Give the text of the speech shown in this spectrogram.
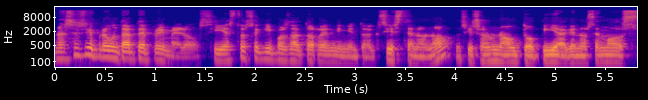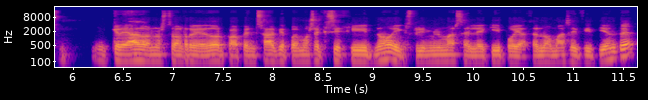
No sé si preguntarte primero si estos equipos de alto rendimiento existen o no, si son una utopía que nos hemos creado a nuestro alrededor para pensar que podemos exigir ¿no? y exprimir más el equipo y hacerlo más eficiente,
